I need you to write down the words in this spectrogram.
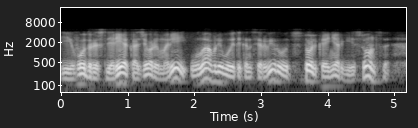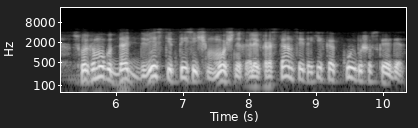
и водоросли рек, озер и морей улавливают и консервируют столько энергии Солнца, сколько могут дать 200 тысяч мощных электростанций, таких как Куйбышевская ГЭС.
